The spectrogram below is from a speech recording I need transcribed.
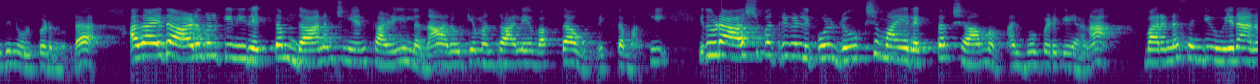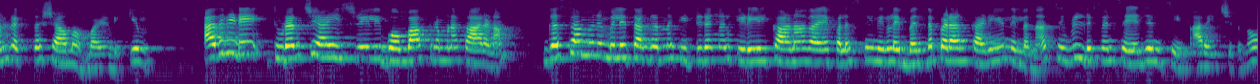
ഇതിൽ ഉൾപ്പെടുന്നുണ്ട്. അതായത് ആളുകൾക്ക് ഇനി രക്തം ദാനം ചെയ്യാൻ കഴിയില്ലെന്ന് ആരോഗ്യ മന്ത്രാലയ വക്താവും വ്യക്തമാക്കി. ഇതോടെ ആശുപത്രികളിൽ ഇപ്പോൾ രൂക്ഷമായ രക്തക്ഷാമം അനുഭവപ്പെടുകയാണ്. മരണസംഖ്യ ഉയരാനും രക്തക്ഷാമം വഴിവെക്കും. അതിനിടെ തുടർച്ചയായ ഇസ്രേലി ബോംബാക്രമണ കാരണം ഗസ മുനമ്പിലെ തകർന്ന കെട്ടിടങ്ങൾക്കിടയിൽ കാണാതായ പലസ്തീനികളെ ബന്ധപ്പെടാൻ കഴിയുന്നില്ലെന്ന് സിവിൽ ഡിഫൻസ് ഏജൻസിയും അറിയിച്ചിരുന്നു.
